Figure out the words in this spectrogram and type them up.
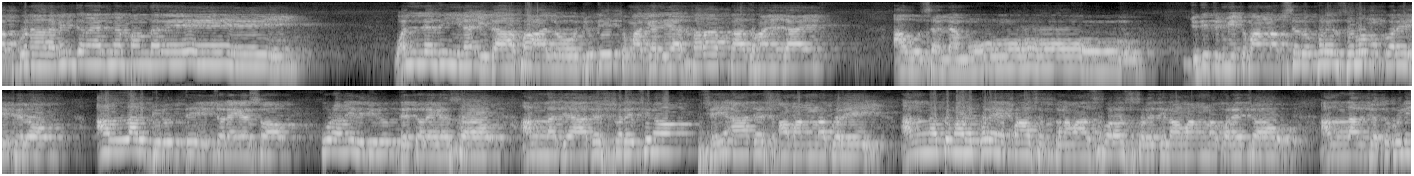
রাব্বুল আলামিন জানায় দিলেন বান্দারে ওয়াল্লাযীনা ইযা ফালু যদি তোমাকে দিয়ে খারাপ কাজ হয়ে যায় আবু যদি তুমি তোমার নফসের উপরে জুলুম করে ফেলো। আল্লাহর বিরুদ্ধে চলে গেছো। কোরআনের বিরুদ্ধে চলে গেছ। আল্লাহ যে আদেশ করেছিল, সেই আদেশ অমান্য করে আল্লাহ তোমার উপরে পাঁচ নামাজ ফরজ করেছিল অমান্য করেছ। আল্লাহর যতগুলি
